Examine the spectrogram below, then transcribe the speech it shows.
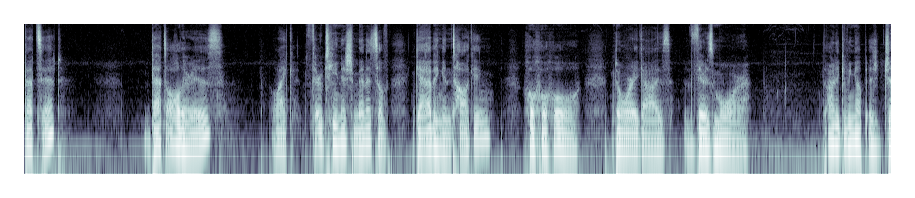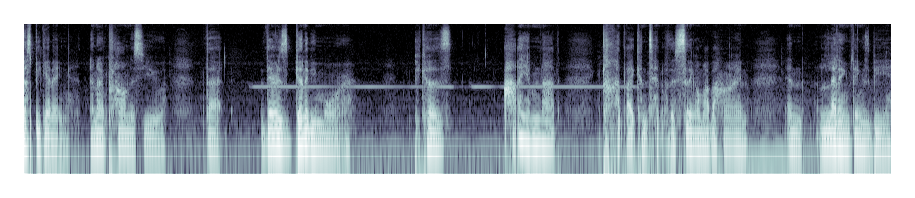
That's it? That's all there is? Like 13 ish minutes of gabbing and talking? Ho ho ho. Don't worry, guys. There's more. The art of giving up is just beginning. And I promise you that there's gonna be more. Because I am not like content with just sitting on my behind and letting things be.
